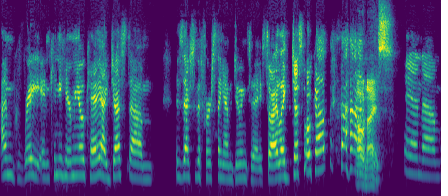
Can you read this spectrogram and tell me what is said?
I'm great. And can you hear me okay? I just um this is actually the first thing I'm doing today. So I like just woke up. oh, nice. And um,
